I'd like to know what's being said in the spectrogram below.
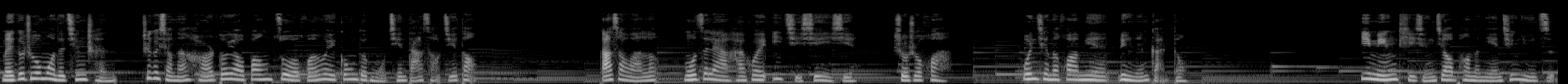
每个周末的清晨，这个小男孩都要帮做环卫工的母亲打扫街道。打扫完了，母子俩还会一起歇一歇，说说话，温情的画面令人感动。一名体型较胖的年轻女子，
